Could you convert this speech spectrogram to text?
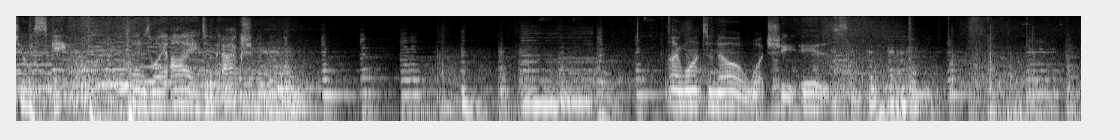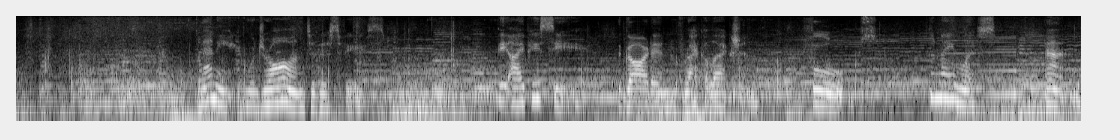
to escape. That is why I took action. I want to know what she is. Many were drawn to this feast. The IPC, the Garden of Recollection, Fools, the Nameless, and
